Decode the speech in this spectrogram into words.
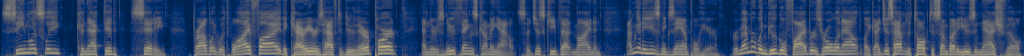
seamlessly connected city, probably with Wi Fi. The carriers have to do their part, and there's new things coming out. So just keep that in mind. And I'm going to use an example here. Remember when Google Fiber is rolling out? Like I just happened to talk to somebody who's in Nashville,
